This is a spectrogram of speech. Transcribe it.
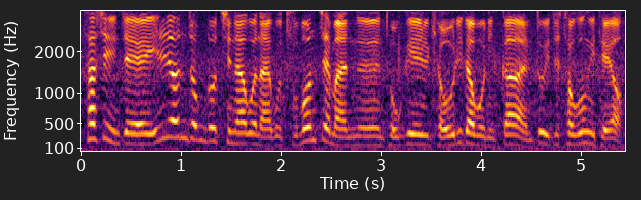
사실 이제 1년 정도 지나고 나고 두 번째 맞는 독일 겨울이다 보니까 또 이제 적응이 돼요.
